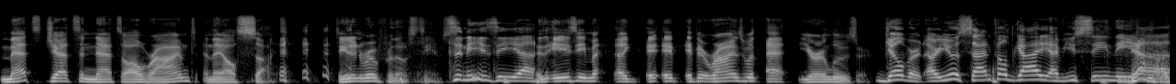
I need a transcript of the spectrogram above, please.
Mets, Jets, and Nets all rhymed, and they all sucked. so you didn't root for those teams. it's an easy. Uh, It's easy. Like if if it rhymes with "et," you're a loser. Gilbert, are you a Seinfeld guy? Have you seen the Yeah, uh,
